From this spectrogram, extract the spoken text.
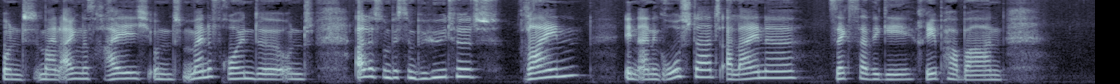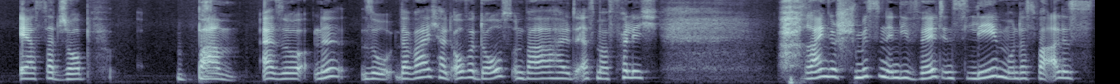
und mein eigenes Reich und meine Freunde und alles so ein bisschen behütet, rein in eine Großstadt, alleine, 6er WG, Reeperbahn, erster Job, bam. Also, ne, so, da war ich halt overdosed und war halt erstmal völlig reingeschmissen in die Welt, ins Leben und das war alles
